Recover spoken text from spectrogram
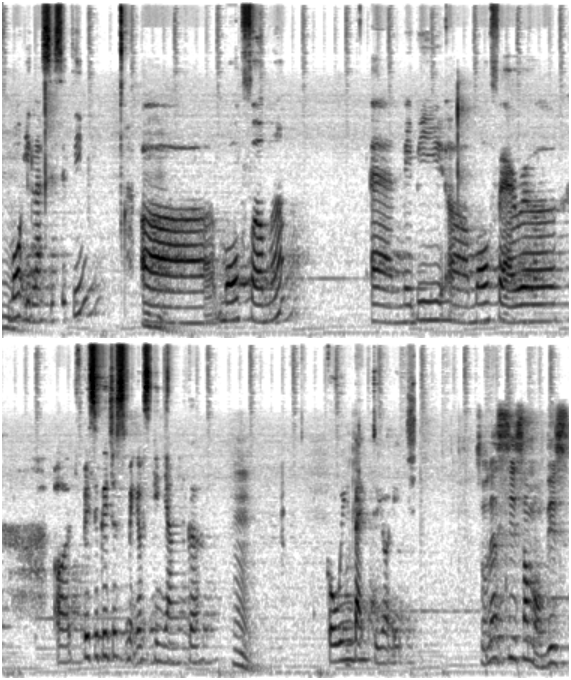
Mm. More elasticity, mm. more firmer, and maybe uh, more fairer. Uh, basically, just make your skin younger. Hmm. Going back to your age. So let's see some of these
